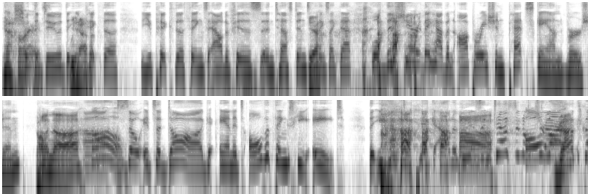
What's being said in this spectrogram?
Yes. With the dude that We you have pick the you pick the things out of his intestines Yeah. and things like that. Well, this year they have an Operation PET scan version. Anna. Uh, So it's a dog and it's all the things he ate. That you have to pick out of his oh intestinal Oh tract. my That's God,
